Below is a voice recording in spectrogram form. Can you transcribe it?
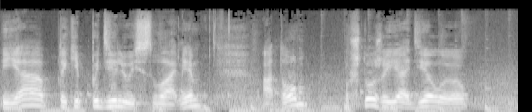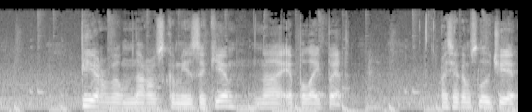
я таки поделюсь с вами о том, что же я делаю первым на русском языке на Apple iPad. Во всяком случае,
